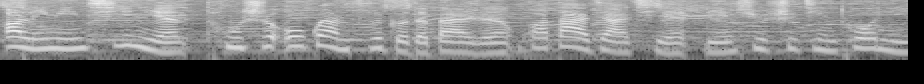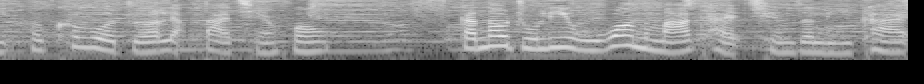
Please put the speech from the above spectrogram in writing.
二零零七年，痛失欧冠资格的拜仁花大价钱连续吃进托尼和克洛泽两大前锋，感到主力无望的马凯选择离开。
